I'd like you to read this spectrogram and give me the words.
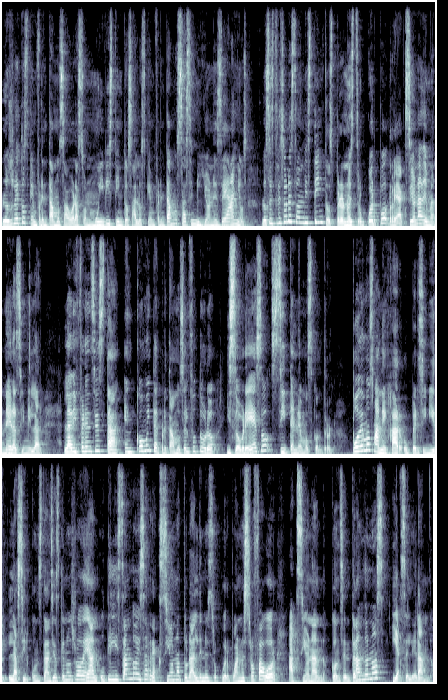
Los retos que enfrentamos ahora son muy distintos a los que enfrentamos hace millones de años. Los estresores son distintos, pero nuestro cuerpo reacciona de manera similar. La diferencia está en cómo interpretamos el futuro y sobre eso sí tenemos control. Podemos manejar o percibir las circunstancias que nos rodean utilizando esa reacción natural de nuestro cuerpo a nuestro favor, accionando, concentrándonos y acelerando.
